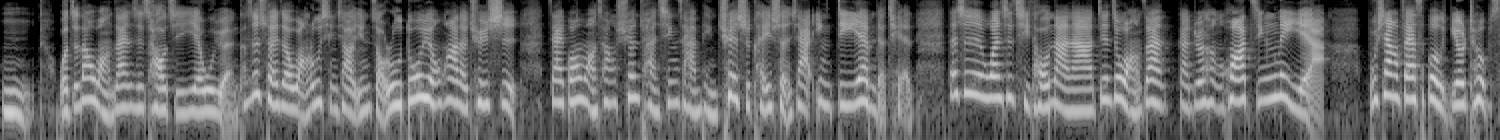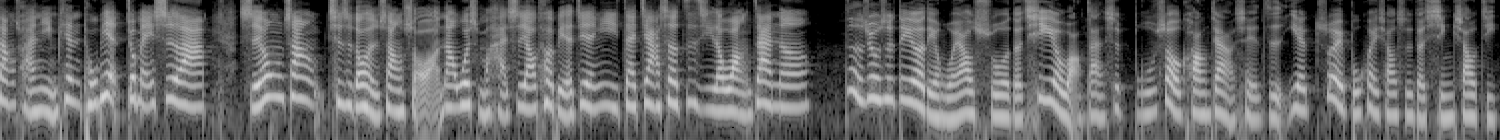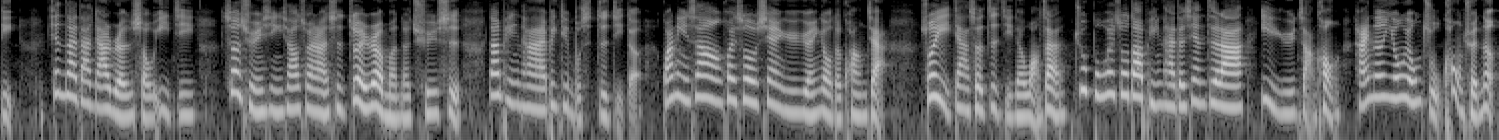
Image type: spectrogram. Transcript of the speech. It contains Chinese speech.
嗯，我知道网站是超级业务员，可是随着网络行销已经走入多元化的趋势，在官网上宣传新产品确实可以省下印 DM 的钱。但是万事起头难啊，建置网站感觉很花精力呀，不像 Facebook、YouTube 上传影片、图片就没事啦，使用上其实都很上手啊。那为什么还是要特别建议再架设自己的网站呢？这就是第二点我要说的，企业网站是不受框架限制，也最不会消失的行销基地。现在大家人手一机，社群行销虽然是最热门的趋势，但平台毕竟不是自己的，管理上会受限于原有的框架，所以架设自己的网站就不会受到平台的限制啦，易于掌控，还能拥有主控权呢。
